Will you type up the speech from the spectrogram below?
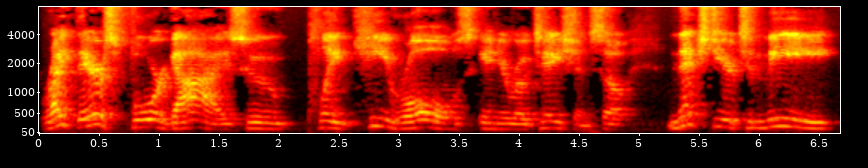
Right there's four guys who played key roles in your rotation. So next year, to me,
